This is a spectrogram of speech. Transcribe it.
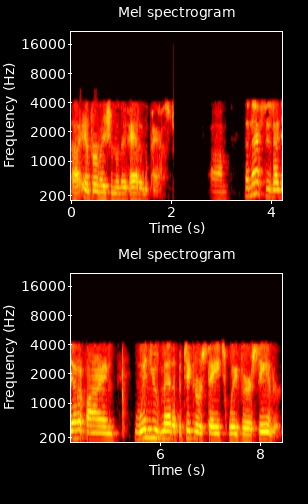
uh, information than they've had in the past. Um, the next is identifying when you've met a particular state's Wayfair standard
